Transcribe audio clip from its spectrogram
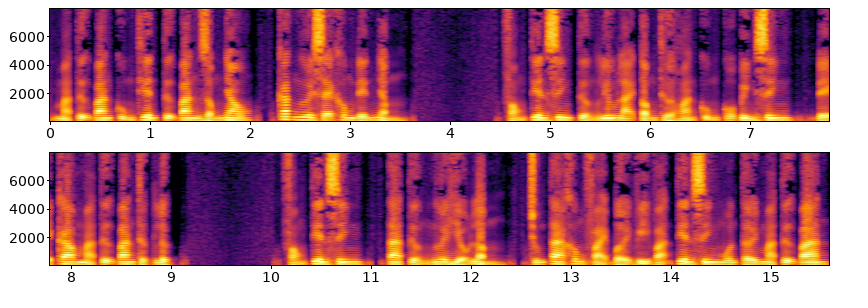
mà tự ban cùng thiên tự ban giống nhau, các ngươi sẽ không đến nhầm. Phòng tiên sinh tưởng lưu lại tống thừa hoàn cùng cố bình sinh, để cao mà tự ban thực lực, Phòng tiên sinh, ta tưởng ngươi hiểu lầm, chúng ta không phải bởi vì vạn tiên sinh muốn tới mà tự ban,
